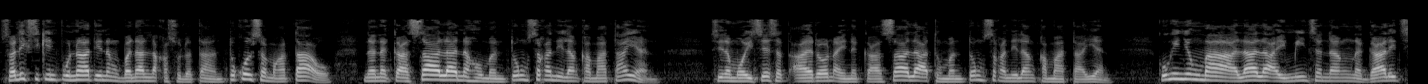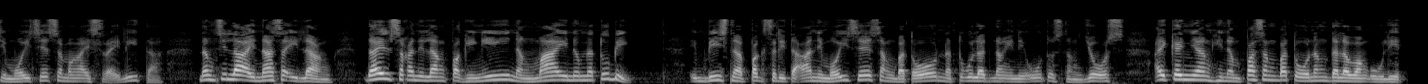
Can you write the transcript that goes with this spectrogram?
Saliksikin po natin ang banal na kasulatan tungkol sa mga tao na nagkasala na humantong sa kanilang kamatayan. Sina Moises at Aaron ay nagkasala at humantong sa kanilang kamatayan. Kung inyong maaalala ay minsan nang nagalit si Moises sa mga Israelita nang sila ay nasa ilang dahil sa kanilang paghingi ng mainom na tubig. Imbis na pagsalitaan ni Moises ang bato na tulad ng iniutos ng Diyos, ay kanyang hinampas ang bato ng dalawang ulit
